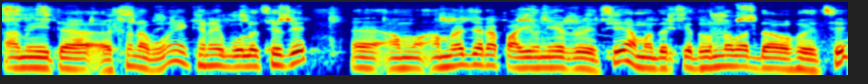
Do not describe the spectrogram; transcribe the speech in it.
আমি এটা শোনাবো না। এখানে বলেছে যে আম- আমরা যারা পাইওনিয়ার রয়েছে, আমাদেরকে ধন্যবাদ দেওয়া হয়েছে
